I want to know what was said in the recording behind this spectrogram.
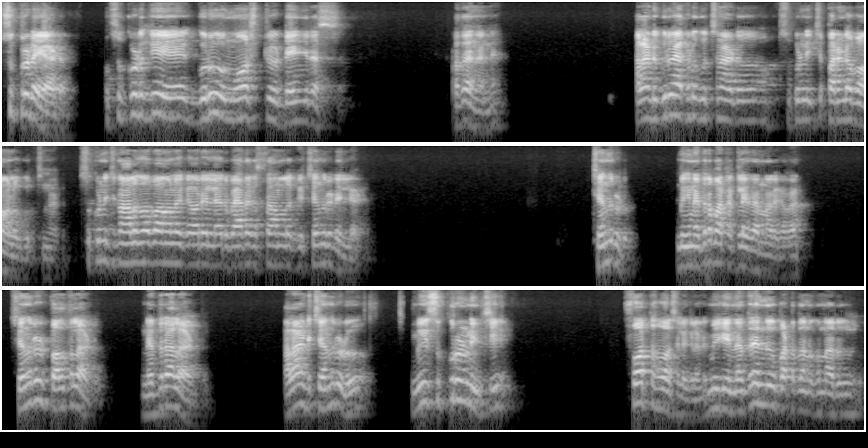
శుక్రుడు అయ్యాడు శుక్రుడికి గురువు మోస్ట్ డేంజరస్. ప్రధానండి అలాంటి గురువు ఎక్కడ కూర్చున్నాడు? శుక్రుడి నుంచి పన్నెండో భావంలో కూర్చున్నాడు. శుక్రుడి నుంచి నాలుగో భావంలోకి ఎవరు వెళ్ళారు? వేదక స్థానంలోకి చంద్రుడు వెళ్ళాడు. చంద్రుడు. మీకు నిద్ర పట్టట్లేదు అన్నారు కదా? చంద్రుడు పలతలాడు నిద్రలాడు. అలాంటి చంద్రుడు మీ శుక్రుడి నుంచి ఫోర్త్ హౌస్లోకి వెళ్ళాడు. మీకు నిద్ర ఎందుకు పట్టదు అనుకున్నారు?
